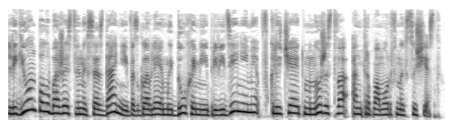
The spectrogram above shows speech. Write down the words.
Легион полубожественных созданий, возглавляемый духами и привидениями, включает множество антропоморфных существ.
